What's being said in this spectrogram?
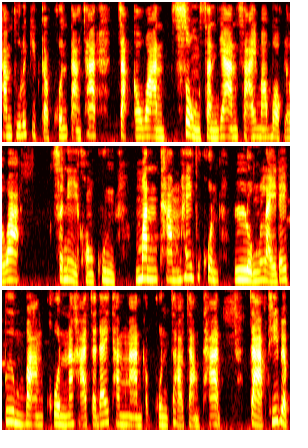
ทำธุรกิจกับคนต่างชาติ จักรวาลส่งสัญญาณทรายมาบอกเลยว่า เสน่ห์ของคุณ มันทำให้ทุกคนหลงไหลได้ปลื้มบางคนนะคะ จะได้ทำงานกับคนชาวต่างชาติ จากที่แบบ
